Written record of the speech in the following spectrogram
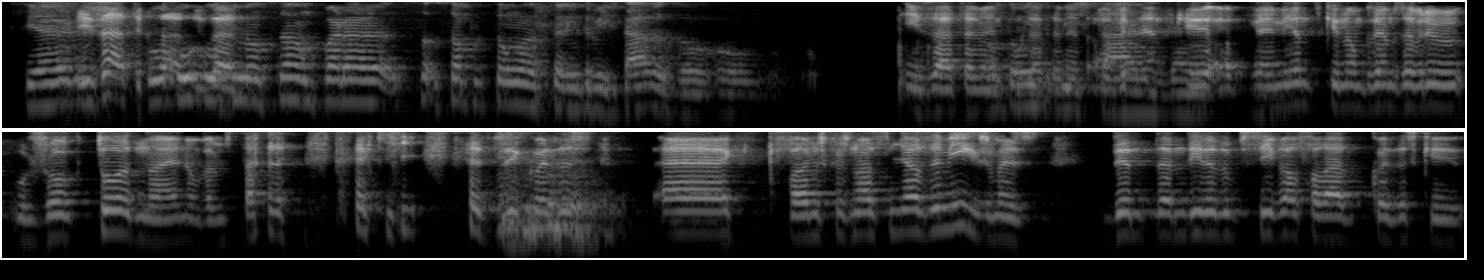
ser exato, o, exato, o- o que exato. não são para, só, só porque estão a ser entrevistadas ou, ou- Exatamente, exatamente. Obviamente que, obviamente que não podemos abrir o, jogo todo, não é? Não vamos estar aqui a dizer coisas ah, que falamos com os nossos melhores amigos, mas dentro da medida do possível falar de coisas que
